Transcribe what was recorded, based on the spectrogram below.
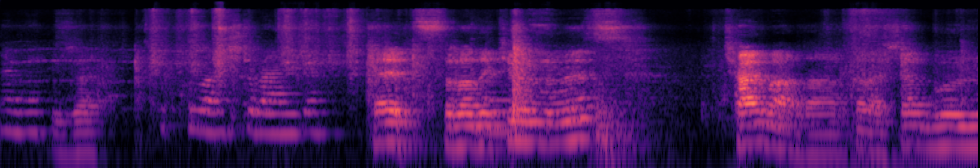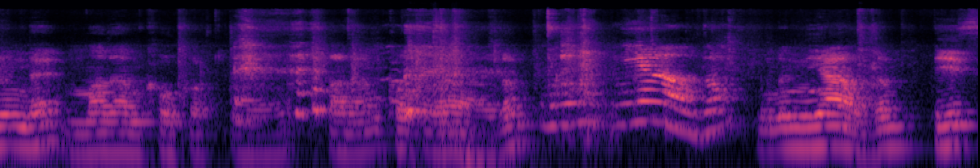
Evet güzel. Çok kullanışlı bence. Evet sıradaki ürünümüz çay bardağı arkadaşlar. Bu ürün de Madame Coco. Yani Madame Coco'dan aldım. Bunu niye aldım? Bunu niye aldım? Biz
